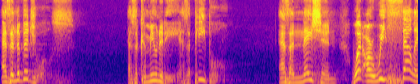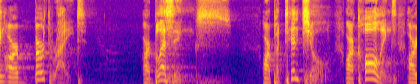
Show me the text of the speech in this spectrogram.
As individuals, as a community, as a people, as a nation, what are we selling our birthright, our blessings, our potential, our callings, our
